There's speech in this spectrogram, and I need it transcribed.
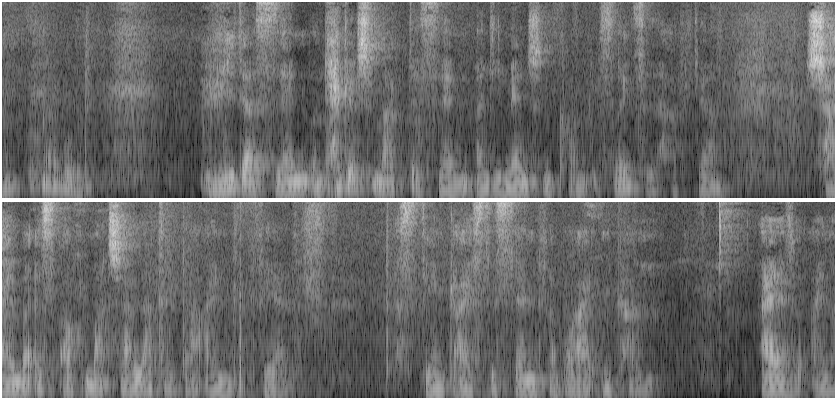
Ne? Na gut. Wie das Zen und der Geschmack des Zen an die Menschen kommt, ist rätselhaft. Ja? Scheinbar ist auch Matcha Latte da ein Pferd, das den Geist des Zen verbreiten kann. Also ein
